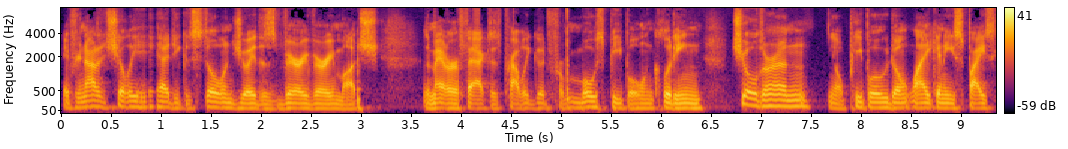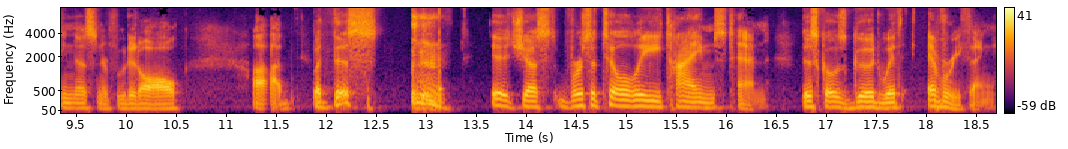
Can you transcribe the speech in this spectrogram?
if you're not a chili head, you can still enjoy this very, very much. As a matter of fact, it's probably good for most people, including children, you know, people who don't like any spiciness in their food at all. Uh, but this is just versatility times 10. This goes good with everything.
